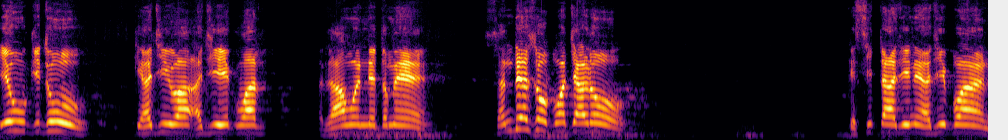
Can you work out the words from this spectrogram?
એવું કીધું કે હજી હજી એક વાર રાવણને તમે સંદેશો પહોંચાડો કે સીતાજીને હજી પણ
